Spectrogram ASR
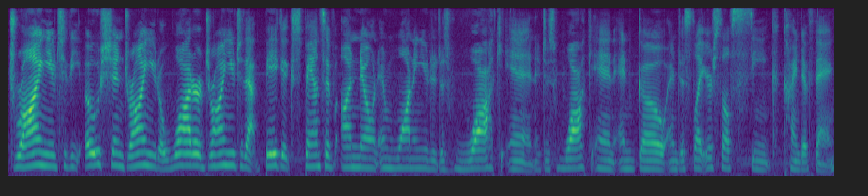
drawing you to the ocean, drawing you to water, drawing you to that big, expansive unknown, and wanting you to just walk in, just walk in and go and just let yourself sink, kind of thing.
